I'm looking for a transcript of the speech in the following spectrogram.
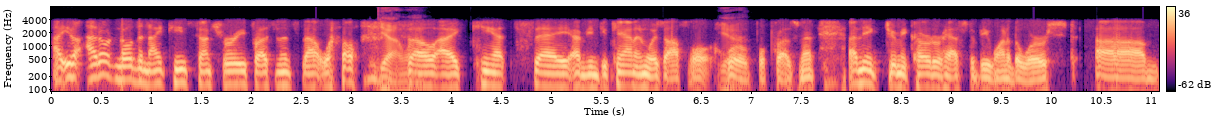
I you know I don't know the 19th century presidents that well, Yeah, well. so I can't say. I mean, Buchanan was awful, Yeah. horrible president. I think Jimmy Carter has to be one of the worst. Um,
